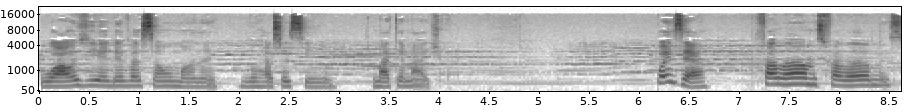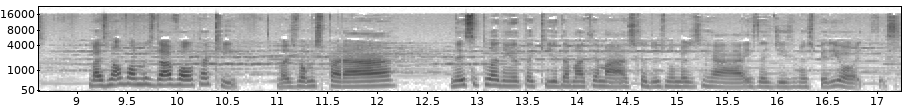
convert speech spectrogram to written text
O auge e elevação humana no raciocínio matemático. Pois é, falamos, falamos, mas não vamos dar a volta aqui. Nós vamos parar nesse planeta aqui da matemática dos números reais das dízimas periódicas.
